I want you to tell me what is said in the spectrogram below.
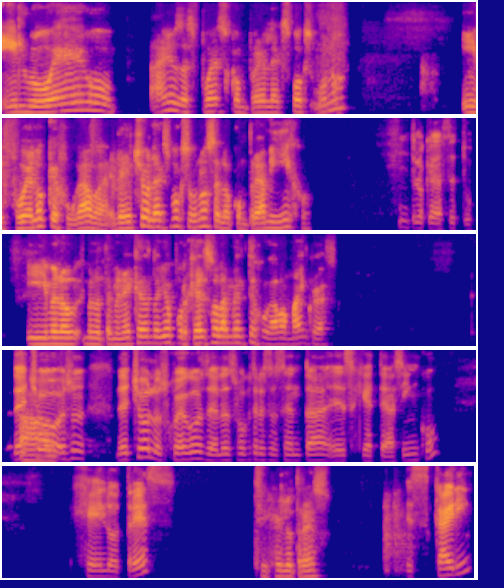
Y luego, años después, compré el Xbox 1 y fue lo que jugaba. De hecho, el Xbox 1 se lo compré a mi hijo. Y te lo quedaste tú. Y me lo, me lo terminé quedando yo porque él solamente jugaba Minecraft. De hecho, ah. de hecho, los juegos del Xbox 360 es GTA V Halo 3, Sí, Halo 3. Skyrim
